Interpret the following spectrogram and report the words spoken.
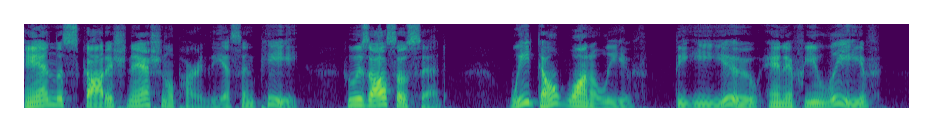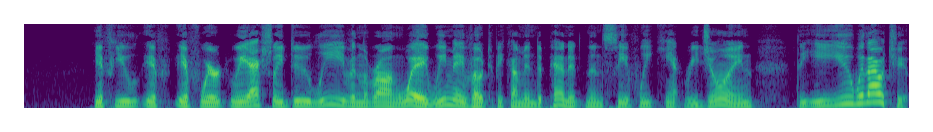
and the Scottish National Party, the SNP, who has also said, we don't want to leave the EU, and if you leave, if you if if we're we actually do leave in the wrong way, we may vote to become independent and then see if we can't rejoin the EU without you.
